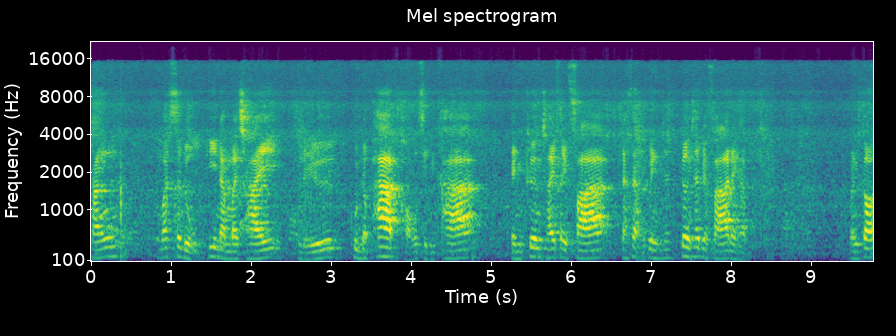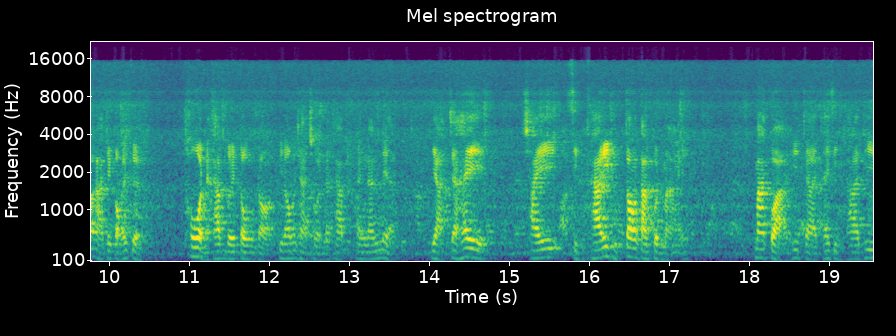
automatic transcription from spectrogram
ทั้งวัสดุที่นำมาใช้ หรือคุณภาพของสินค้า เป็นเครื่องใช้ไฟฟ้าลักษณะเป็นเครื่องใช้ไฟฟ้าเนี่ยครับ มันก็อาจจะก่อให้เกิดโทษนะครับ โดยตรงต่อพี่น้องประชาชนนะครับ ดังนั้นเนี่ยอยากจะให้ใช้สินค้าที่ถูกต้องตามกฎหมาย มากกว่าที่จะใช้สินค้าที่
